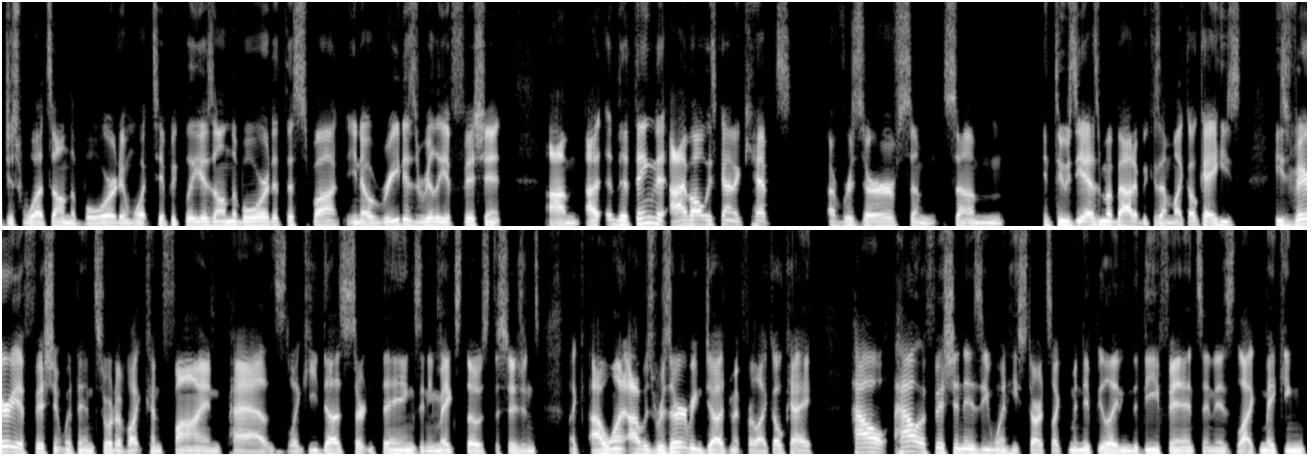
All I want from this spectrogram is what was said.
just what's on the board and what typically is on the board at this spot. You know, Reed is really efficient. Um, I, the thing that I've always kind of kept of reserve some some enthusiasm about it because I'm like, okay, he's he's very efficient within sort of like confined paths. Like he does certain things and he makes those decisions. Like I want I was reserving judgment for like, okay, how how efficient is he when he starts like manipulating the defense and is like making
